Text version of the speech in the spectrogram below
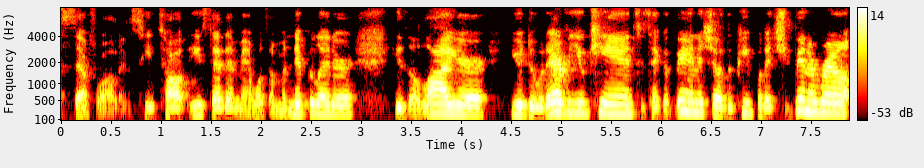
Seth Rollins. He talked, he said that man was a manipulator, he's a liar, you do whatever you can to take advantage of the people that you've been around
